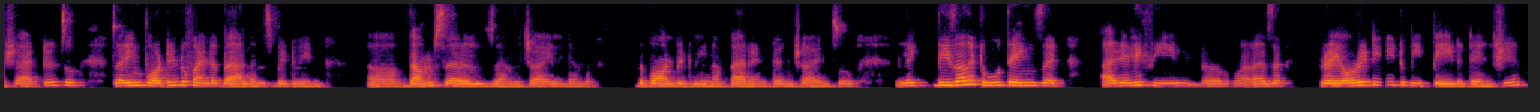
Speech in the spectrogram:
shattered. So it's very important to find a balance between uh, themselves and the child and the, the bond between a parent and child. So like these are the two things that i really feel uh, as a priority to be paid attention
